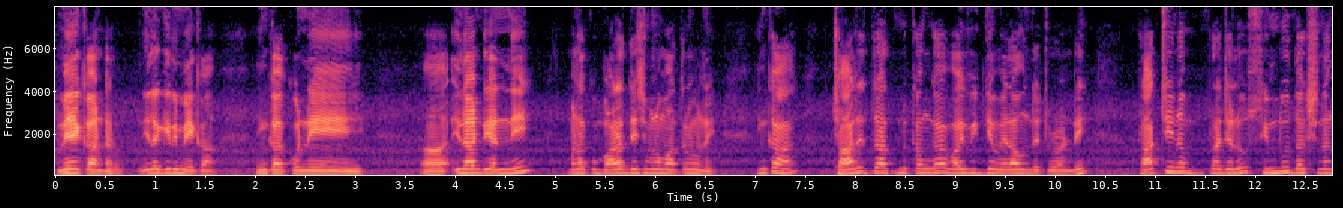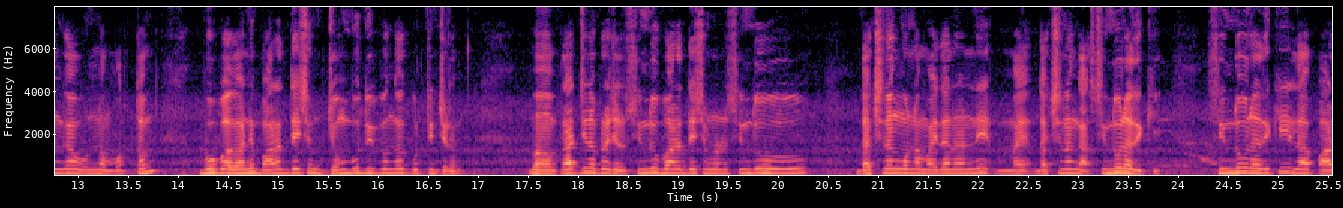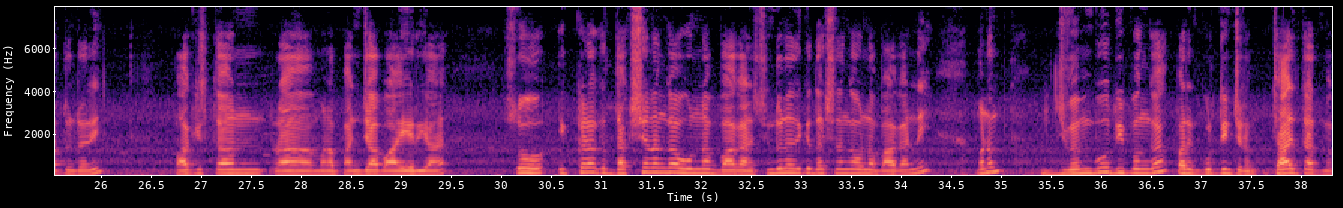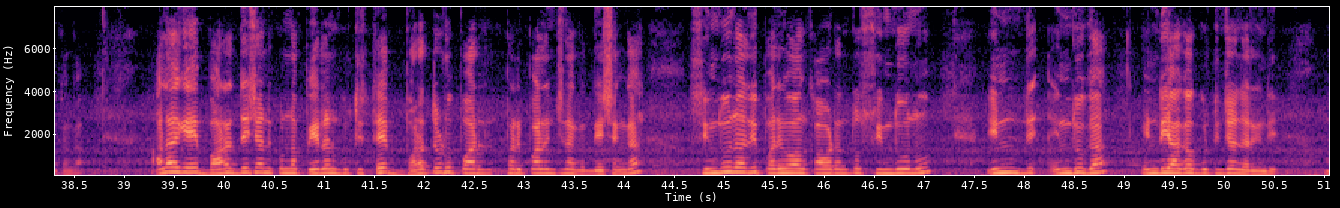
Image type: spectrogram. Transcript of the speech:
మేక అంటారు. నీలగిరి మేక ఇంకా కొన్ని ఇలాంటివన్నీ మనకు భారతదేశంలో మాత్రమే ఉన్నాయి. ఇంకా చారిత్రాత్మకంగా వైవిధ్యం ఎలా ఉందో చూడండి. ప్రాచీన ప్రజలు సింధు దక్షిణంగా ఉన్న మొత్తం భూభాగాన్ని భారతదేశం జంబూ ద్వీపంగా గుర్తించడం. ప్రాచీన ప్రజలు సింధు భారతదేశంలో సింధు దక్షిణంగా ఉన్న మైదానాన్ని మై- దక్షిణంగా సింధు నదికి సింధు నదికి ఇలా పారుతుంటుంది. పాకిస్తాన్ రా మన పంజాబ్ ఆ ఏరియా. సో ఇక్కడ దక్షిణంగా ఉన్న భాగాన్ని సింధు నదికి దక్షిణంగా ఉన్న భాగాన్ని మనం జంబూ ద్వీపంగా పరి గుర్తించడం చారిత్రాత్మకంగా. అలాగే భారతదేశానికి ఉన్న పేర్లను గుర్తిస్తే భరతుడు పారి పరిపాలించిన దేశంగా సింధు నది పరివాహం కావడంతో సింధును ఇండి ఇందుగా ఇండియాగా గుర్తించడం జరిగింది.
